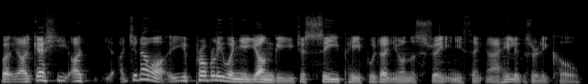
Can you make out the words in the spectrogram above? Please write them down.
but I guess you, I, do you know what? You probably when you're younger, you just see people, don't you, on the street, and you think, ah, he looks really cool.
